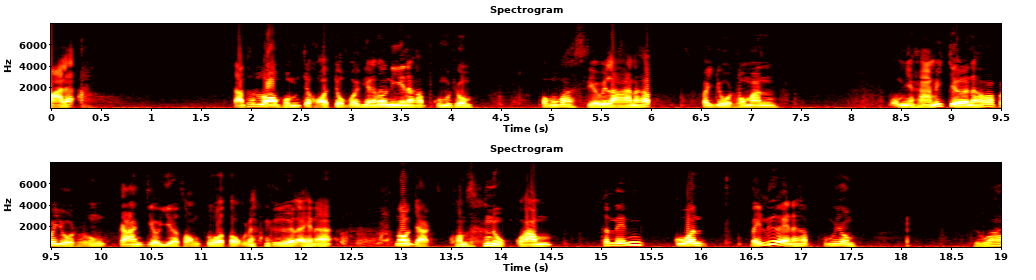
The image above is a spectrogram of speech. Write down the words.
มาแล้ว การทดลองผมจะขอจบไว้เพียงเท่านี้นะครับ คุณผู้ชม เพราะผมว่าเสียเวลานะครับ ประโยชน์ของมันผมยังหาไม่เจอนะครับ ว่าประโยชน์ของการเกี่ยวเหยื่อสองตัวตกนั่นคืออะไรนะฮะนอกจากความสนุกความทะเลนกวนไปเรื่อยนะครับ คุณผู้ชม ถือว่า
